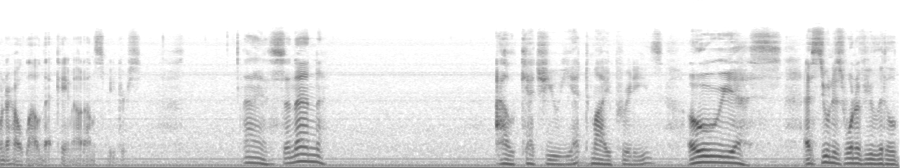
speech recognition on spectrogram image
Wonder how loud that came out on speakers. Yes, and then I'll catch you yet, my pretties. Oh yes, as soon as one of you little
